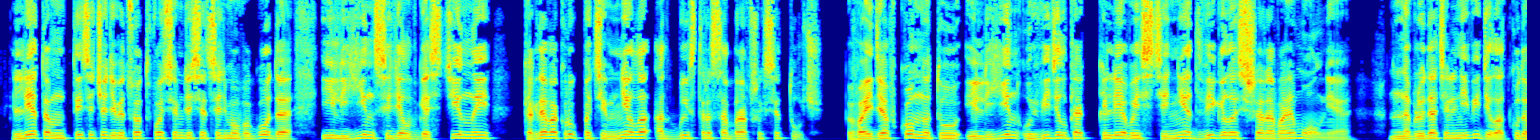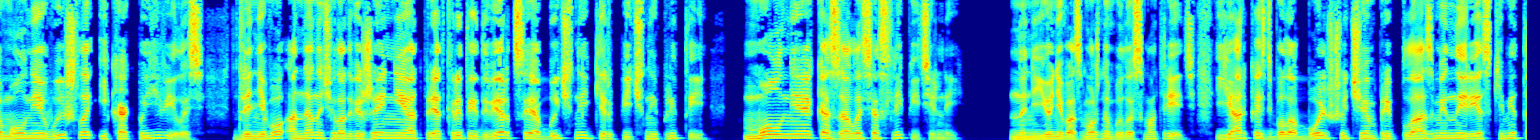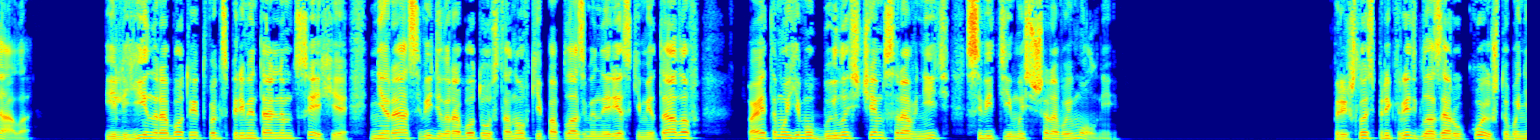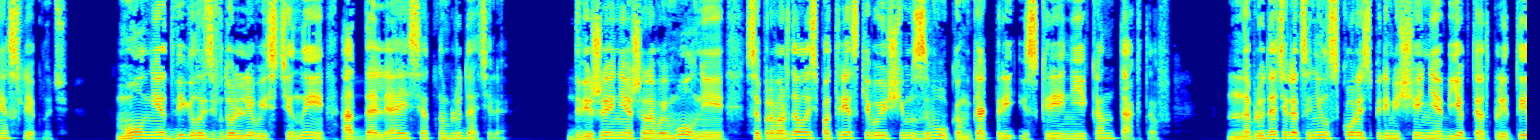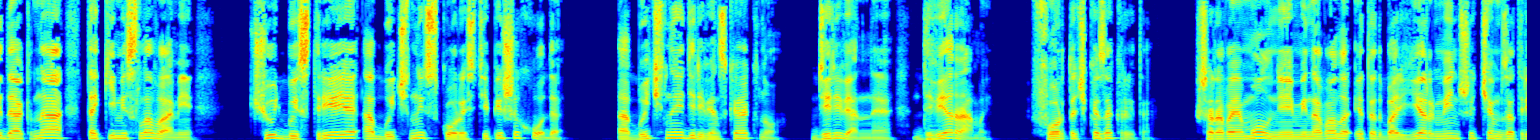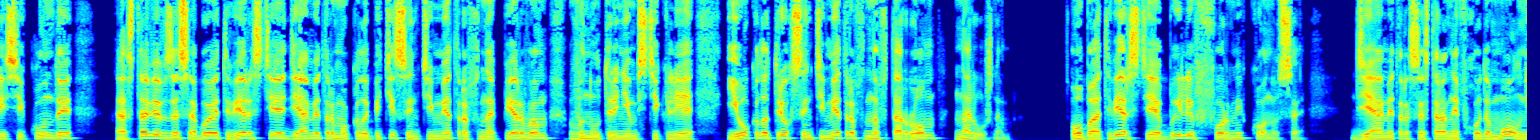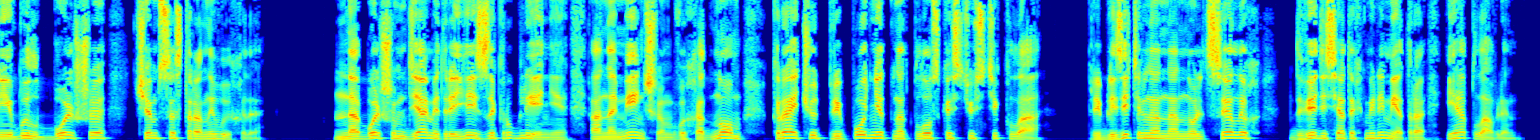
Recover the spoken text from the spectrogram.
Летом 1987 года Ильин сидел в гостиной, когда вокруг потемнело от быстро собравшихся туч. Войдя в комнату, Ильин увидел, как к левой стене двигалась шаровая молния. Наблюдатель не видел, откуда молния вышла и как появилась. Для него она начала движение от приоткрытой дверцы обычной кирпичной плиты. Молния казалась ослепительной. На нее невозможно было смотреть. Яркость была больше, чем при плазменной резке металла. Ильин работает в экспериментальном цехе, не раз видел работу установки по плазменной резке металлов, поэтому ему было с чем сравнить светимость шаровой молнии. Пришлось прикрыть глаза рукой, чтобы не ослепнуть. Молния двигалась вдоль левой стены, отдаляясь от наблюдателя. Движение шаровой молнии сопровождалось потрескивающим звуком, как при искрении контактов. Наблюдатель оценил скорость перемещения объекта от плиты до окна такими словами «чуть быстрее обычной скорости пешехода». Обычное деревенское окно. Деревянное. Две рамы. Форточка закрыта. Шаровая молния миновала этот барьер меньше, чем за три секунды, оставив за собой отверстие диаметром около 5 см на первом внутреннем стекле и около 3 см на втором наружном. Оба отверстия были в форме конуса. Диаметр со стороны входа молнии был больше, чем со стороны выхода. На большем диаметре есть закругление, а на меньшем, выходном, край чуть приподнят над плоскостью стекла, приблизительно на 0,2 мм, и оплавлен.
